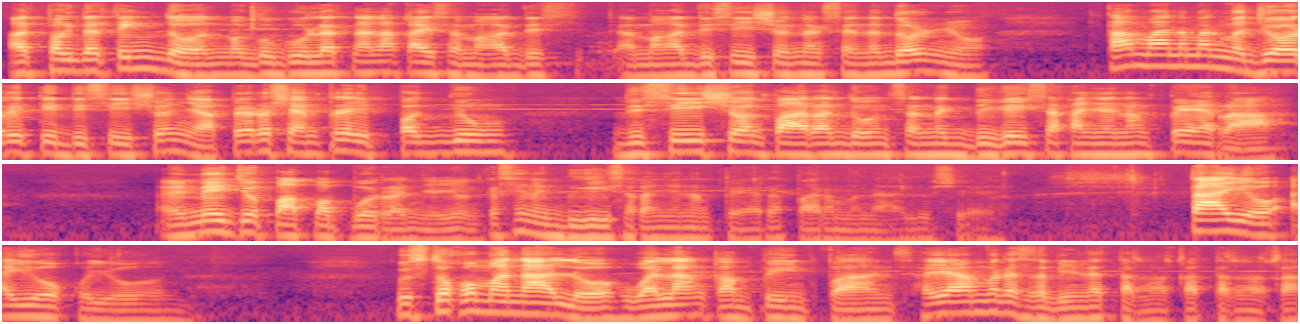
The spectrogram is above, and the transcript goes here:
At pagdating doon, magugulat na lang kayo sa mga, des- ah, mga decision ng senador nyo. Tama naman majority decision niya, pero syempre, pag yung decision para doon sa nagbigay sa kanya ng pera, ay medyo papaboran niya yun. Kasi nagbigay sa kanya ng pera para manalo siya. eh. Tayo, ayoko yun. Gusto ko manalo, walang campaign funds. Hayaan mo na sabihin na tanga ka, tanga ka.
